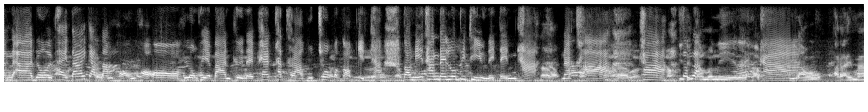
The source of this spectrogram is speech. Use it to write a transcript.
รอ่าโดยภายใต้การนำของผอโรงพยาบาล คือนายแพทย์พัทราวุฒิโชคประกอบกิจค่ะ ตอนนี้ท่านได้ร่วมพิธีอยู่ในเต็นท์ค่ะครับนะคะครับค่ะกิจสำหกรรัรบมวันนี้นะครับค่ะที่เอาอะไรมา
